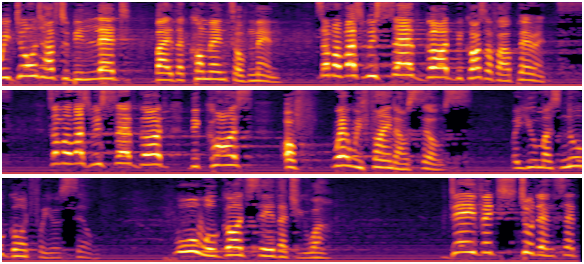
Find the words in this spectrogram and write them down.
We don't have to be led by the comments of men. Some of us, we serve God because of our parents. Some of us, we serve God because of where we find ourselves. But you must know God for yourself. Who will God say that you are? David stood and said,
